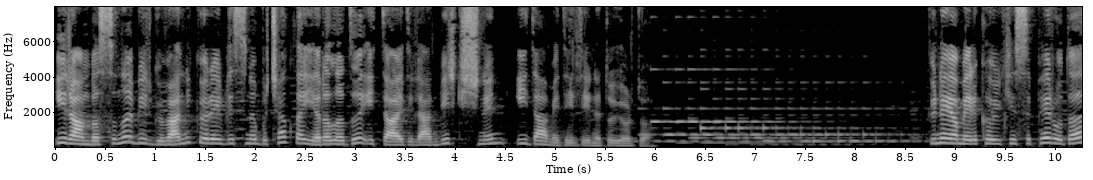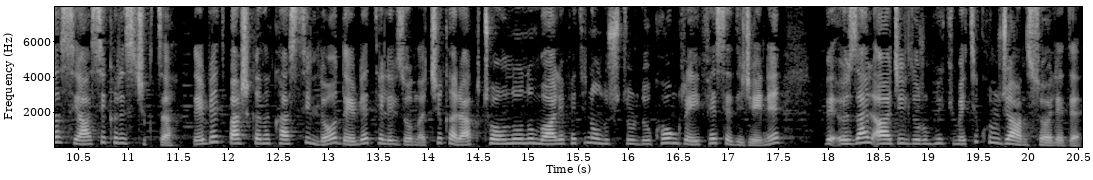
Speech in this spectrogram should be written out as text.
İran basını bir güvenlik görevlisini bıçakla yaraladığı iddia edilen bir kişinin idam edildiğini duyurdu. Güney Amerika ülkesi Peru'da siyasi kriz çıktı. Devlet Başkanı Castillo, devlet televizyonuna çıkarak çoğunluğunu muhalefetin oluşturduğu kongreyi feshedeceğini ve özel acil durum hükümeti kuracağını söyledi.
